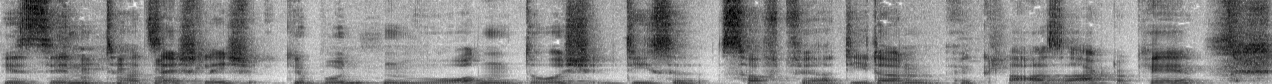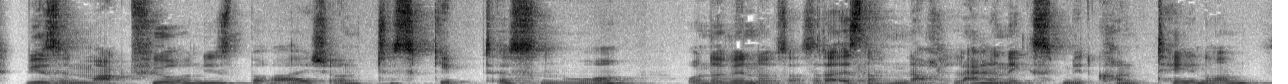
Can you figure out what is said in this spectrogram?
wir sind tatsächlich gebunden worden durch diese Software, die dann äh, klar sagt, okay, wir sind Marktführer in diesem Bereich und das gibt es nur unter Windows. Also da ist noch, noch lange nichts mit Containern,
